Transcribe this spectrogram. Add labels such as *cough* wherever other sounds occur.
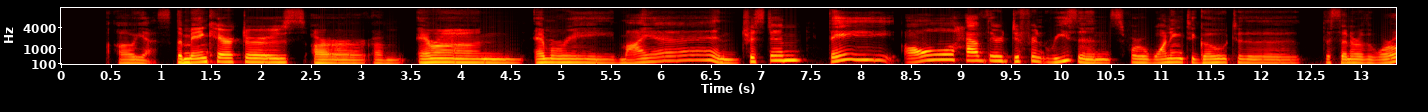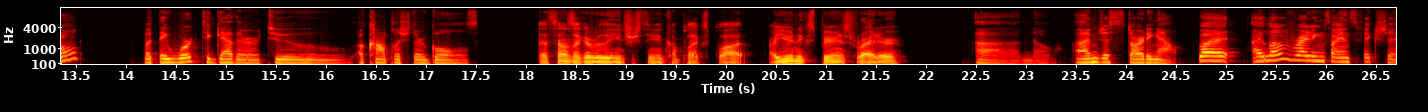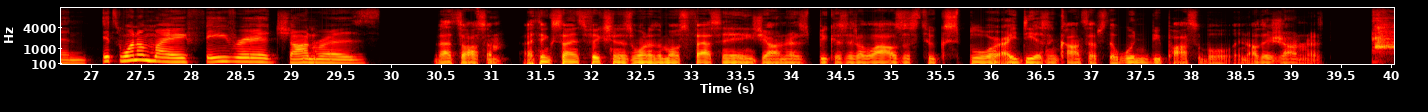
Oh, yes. The main characters are um, Aaron, Emery, Maya, and Tristan they all have their different reasons for wanting to go to the, the center of the world, but they work together to accomplish their goals. That sounds like a really interesting and complex plot. Are you an experienced writer? Uh, no, I'm just starting out, but I love writing science fiction. It's one of my favorite genres. That's awesome. I think science fiction is one of the most fascinating genres because it allows us to explore ideas and concepts that wouldn't be possible in other genres.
